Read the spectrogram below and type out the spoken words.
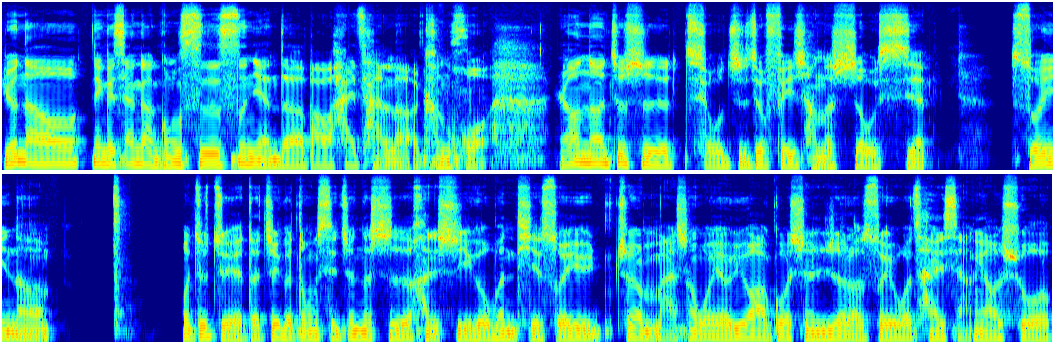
You know，那个香港公司四年的把我害惨了，坑货。然后呢，就是求职就非常的受限，所以呢。我就觉得这个东西真的是很是一个问题，所以这马上我又又要过生日了，所以我才想要说，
